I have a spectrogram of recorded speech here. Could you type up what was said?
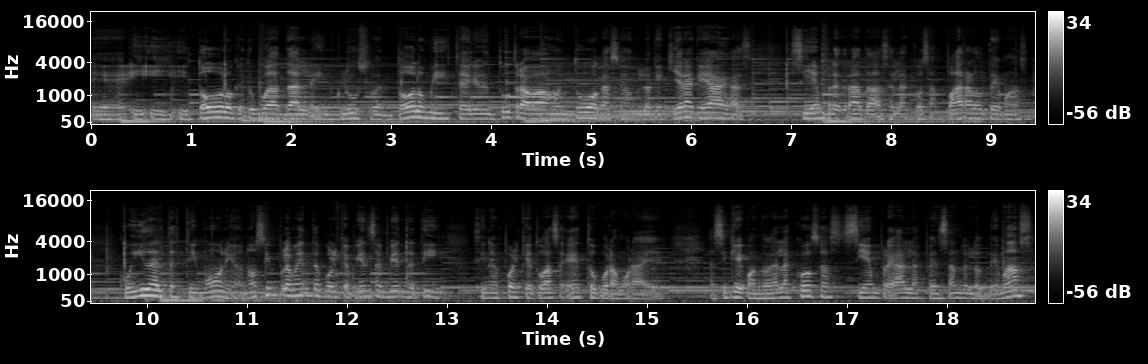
Y, y, todo lo que tú puedas darle, incluso en todos los ministerios, en tu trabajo, en tu vocación, lo que quiera que hagas, siempre trata de hacer las cosas para los demás Cuida el testimonio, no simplemente porque piensen bien de ti, sino es porque tú haces esto por amor a ellos. Así que cuando hagas las cosas, siempre hazlas pensando en los demás,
